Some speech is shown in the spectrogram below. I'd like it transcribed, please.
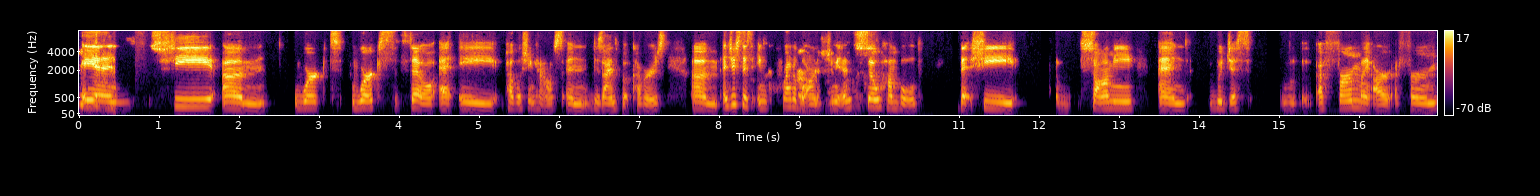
and she um worked works still at a publishing house and designs book covers um, and just this incredible artist. I mean i'm so humbled that she saw me and would just affirm my art affirm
